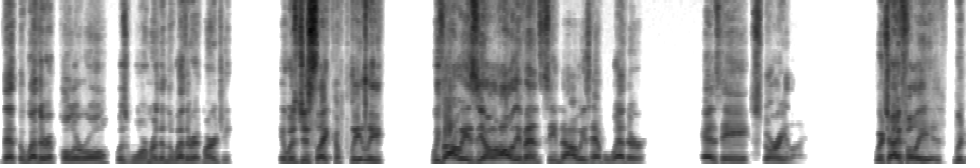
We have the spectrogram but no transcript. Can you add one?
that the weather at Polar Roll was warmer than the weather at Marji. It was just like completely. We've always, you know, all the events seem to always have weather as a storyline, which I fully, which,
